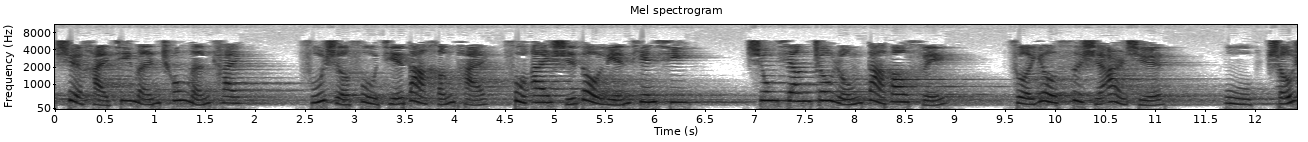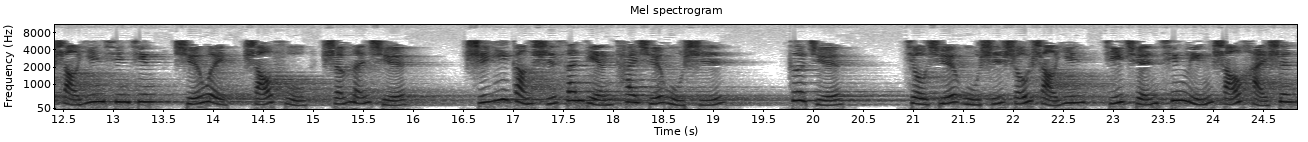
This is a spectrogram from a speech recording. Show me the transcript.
血海基门冲门开，伏舍腹结大横排，腹哀石豆连天息，胸香周荣大包随，左右四十二穴。五手少阴心经穴位少府神门穴。十一杠十三点开学五十，歌诀九穴五十手少阴，极泉清灵少海深，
